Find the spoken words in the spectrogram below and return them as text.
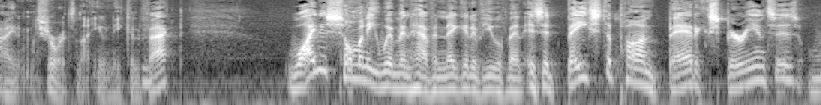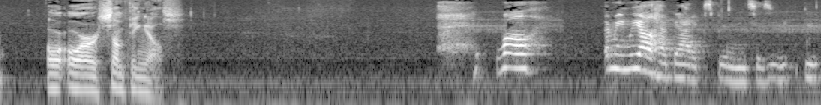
I'm sure it's not unique, in mm-hmm. fact. Why do so many women have a negative view of men? Is it based upon bad experiences or, or something else? Well, I mean, we all have bad experiences. You, you,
